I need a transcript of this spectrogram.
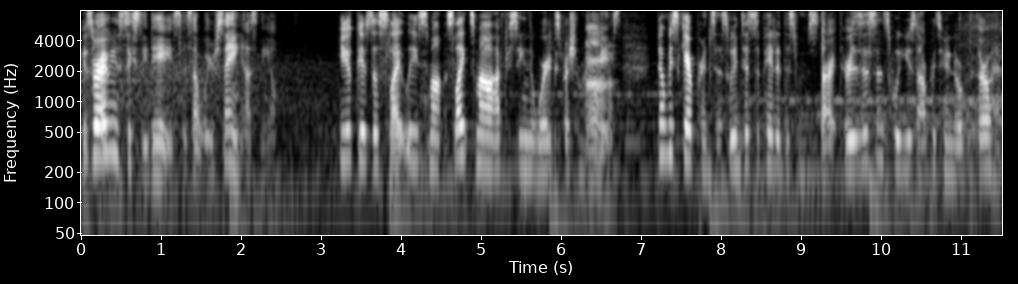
He's arriving in 60 days. Is that what you're saying? asked Neil. Yu gives a slightly smi- slight smile after seeing the word expression on my Ah. face. Don't be scared, Princess. We anticipated this from the start. The Resistance will use the opportunity to overthrow him.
